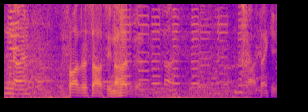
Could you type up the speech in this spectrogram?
No. Father of Southsea, not heard of him? No. Alright, thank you.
